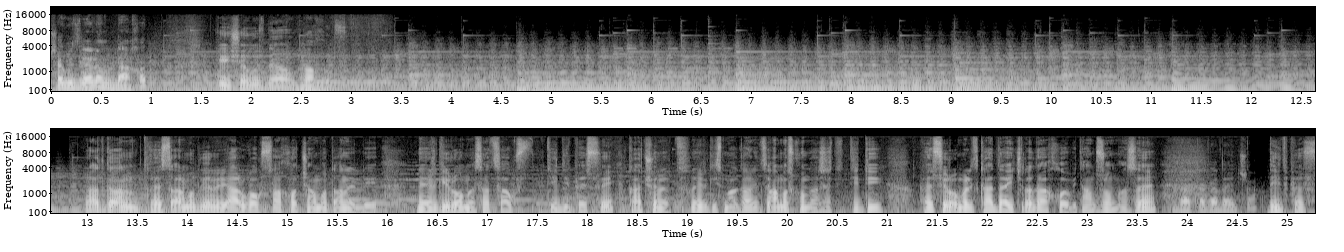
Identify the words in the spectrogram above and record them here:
შეგვიძლია რომ ვნახოთ? კი, შეგვიძლია ვნახოთ. რადგან დღეს წარმოდგენილი არ გვაქვს ახალ ჩამოტანილი ნერგი, რომელსაც აქვს დიდი ფესვი, გაჩვენებთ ნერგის მაგალითზე. ამას ქონდა ესეთი დიდი ფესვი, რომელიც გადაიჭრა დაახლოებით ამ ზომაზე. დატა გადაიჭრა. დიდ ფესვს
